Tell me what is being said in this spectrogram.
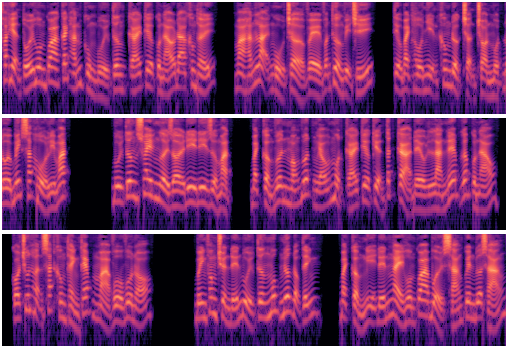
phát hiện tối hôm qua cách hắn cùng bùi tương cái kia quần áo đã không thấy, mà hắn lại ngủ trở về vẫn thường vị trí, tiểu bạch hồ nhịn không được trận tròn một đôi bích sắc hồ ly mắt. Bùi tương xoay người rời đi đi rửa mặt, bạch cẩm vươn móng vuốt ngéo một cái kia kiện tất cả đều là nếp gấp quần áo, có chút hận sắt không thành thép mà vô vô nó. Bình phong truyền đến bùi tương múc nước động tĩnh, Bạch Cẩm nghĩ đến ngày hôm qua buổi sáng quên bữa sáng,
